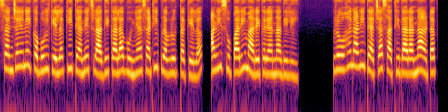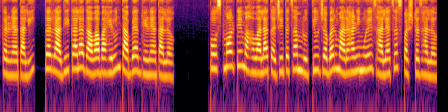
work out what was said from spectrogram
संजयने कबूल केलं की त्यानेच राधिकाला गुन्ह्यासाठी प्रवृत्त केलं आणि सुपारी मारेकऱ्यांना दिली. रोहन आणि त्याच्या साथीदारांना अटक करण्यात आली तर राधिकाला गावाबाहेरून ताब्यात घेण्यात आलं. पोस्टमॉर्टेम अहवालात अजितचा मृत्यू जबर मारहाणीमुळे झाल्याचं स्पष्ट झालं.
